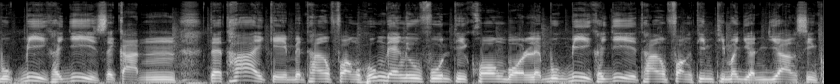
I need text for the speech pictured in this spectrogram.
บุกบี้ขยี้ใส่กัน แต่ท้ายเกมเป็นทางฝั่งหุ้งแดงลิวฟูลที่ครองบอลและบุกบี้ขยี้ทางฝั่งทีมที่มาเยือนอย่างสิงห์พ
